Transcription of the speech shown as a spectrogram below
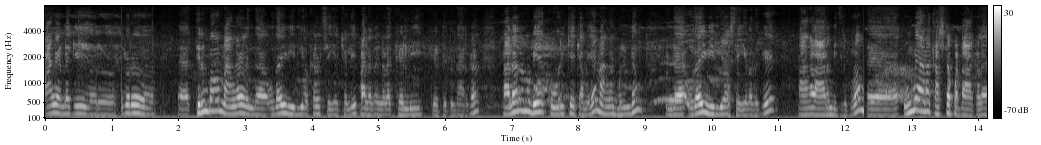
நாங்கள் இன்றைக்கு ஒரு ஒரு திரும்பவும் நாங்கள் இந்த உதவி வீடியோக்கள் செய்ய சொல்லி பலர் எங்களை கேள்வி கேட்டுக்கின்றார்கள். பலருடைய கோரிக்கைக்கு அமைய நாங்கள் மீண்டும் இந்த உதவி வீடியோ செய்கிறதுக்கு நாங்கள் ஆரம்பிச்சிருக்கிறோம் உண்மையான கஷ்டப்பட்ட ஆக்களை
